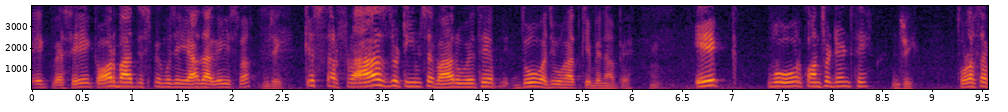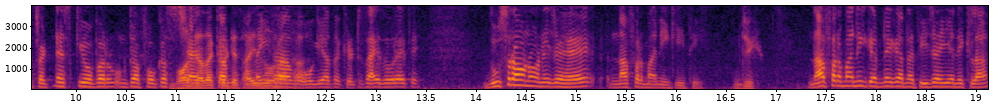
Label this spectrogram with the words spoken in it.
एक वैसे एक और बात इस पे मुझे याद आ गई इस वक्त कि सरफराज जो टीम से बाहर हुए थे अपनी दो वजूहत की बिना पे एक वो ओवर कॉन्फिडेंट थे। जी। थोड़ा सा फिटनेस के ऊपर उनका फोकस शायद कम नहीं था था। हो गया था क्रिटिसाइज हो रहे थे। दूसरा उन्होंने जो है नाफरमानी की थी। जी। नाफरमानी करने का नतीजा ये निकला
